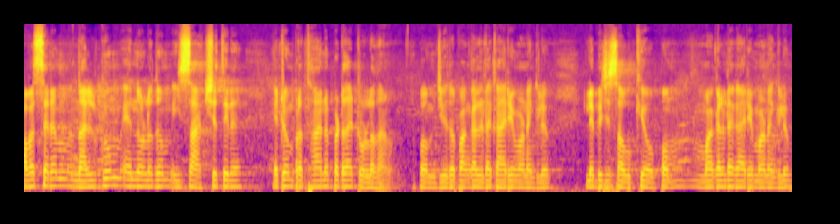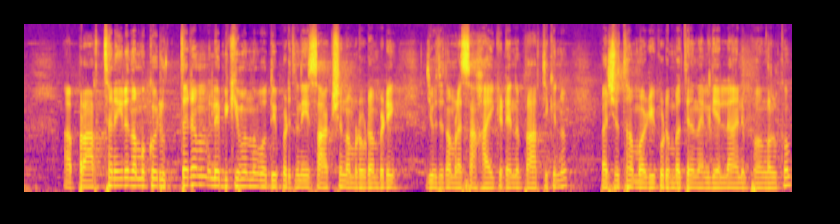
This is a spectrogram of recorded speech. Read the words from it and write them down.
അവസരം നൽകും എന്നുള്ളതും ഈ സാക്ഷ്യത്തിൽ ഏറ്റവും പ്രധാനപ്പെട്ടതായിട്ടുള്ളതാണ്. അപ്പം ജീവിത പങ്കാളിയുടെ കാര്യമാണെങ്കിലും ലഭിച്ച സൗഖ്യം ഒപ്പം മകളുടെ കാര്യമാണെങ്കിലും പ്രാർത്ഥനയിൽ നമുക്കൊരു ഉത്തരം ലഭിക്കുമെന്ന് ബോധ്യപ്പെടുത്തുന്ന ഈ സാക്ഷ്യം നമ്മുടെ ഉടമ്പടി ജീവിതത്തിൽ നമ്മളെ സഹായിക്കട്ടെ എന്ന് പ്രാർത്ഥിക്കുന്നു. പരിശുദ്ധ മൊഴി കുടുംബത്തിന് നൽകിയ എല്ലാ അനുഭവങ്ങൾക്കും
